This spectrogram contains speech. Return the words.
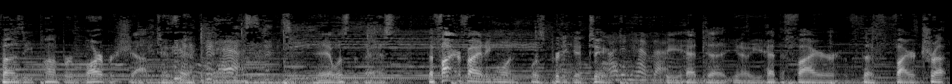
Fuzzy Pumper Barbershop to you. best. Yeah, it was the best. The firefighting one was pretty good too. I didn't have that. You had to, you know, you had the fire the fire truck,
